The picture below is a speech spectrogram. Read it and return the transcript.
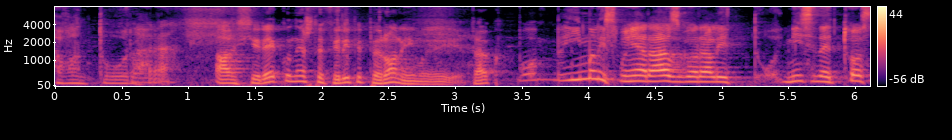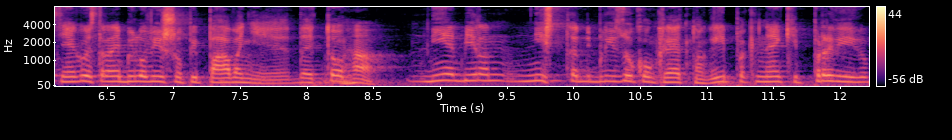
avantura. Ali si rekao nešto Filipe Peroni imao, tako? Imali smo jedan razgovor, ali mislim da je to s njegove strane bilo više opipavanje, da je to Aha nije bila ništa ni blizu konkretnog. Ipak neki prvi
